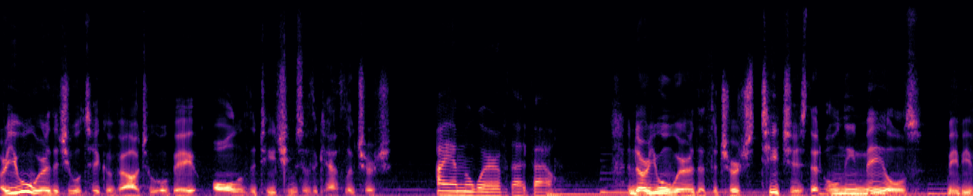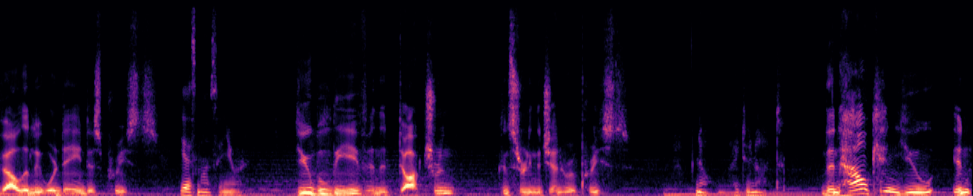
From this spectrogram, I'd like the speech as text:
are you aware that you will take a vow to obey all of the teachings of the Catholic Church? I am aware of that vow. And are you aware that the church teaches that only males may be validly ordained as priests? Yes, Monsignor. Do you believe in the doctrine concerning the gender of priests? No, I do not. Then how can you, in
